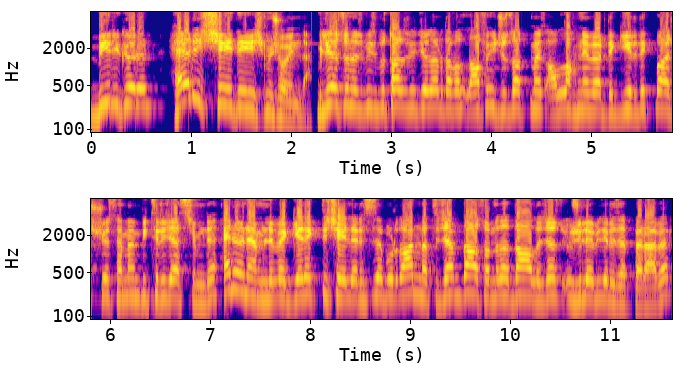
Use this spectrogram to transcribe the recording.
Bir görün her şey değişmiş oyunda. Biliyorsunuz biz bu tarz videolarda lafı hiç uzatmayız. Allah ne verdi girdik başlıyoruz hemen bitireceğiz şimdi. En önemli ve gerekli şeyleri size burada anlatacağım. Daha sonra da dağılacağız. Üzülebiliriz hep beraber.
